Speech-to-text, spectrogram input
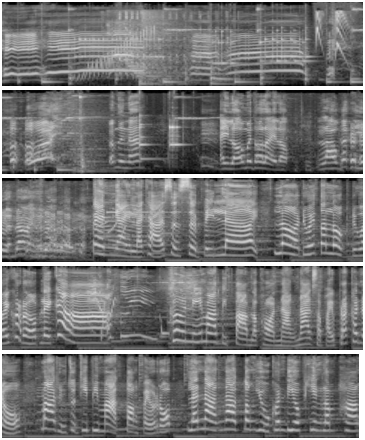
เฮ้เฮ้ฮ่าฮ่าโอ้ยแป๊บนึงนะ ไอ้ร้องไม่เท่าไหร่หรอก เราก็ตีกันได้นะเนี่ยเป็นไงล่ะคะสุดๆไปเลย หล่อด้วยตลกด้วยครบเลยค่ะเฮ้ย คืนนี้มาติดตามละครนางนาคสะพ้ยพระขนง มาถึงจุดที่พี่มากต้องไปรบ และนางนาคต้องอยู่คนเดียวเพียงลำพัง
